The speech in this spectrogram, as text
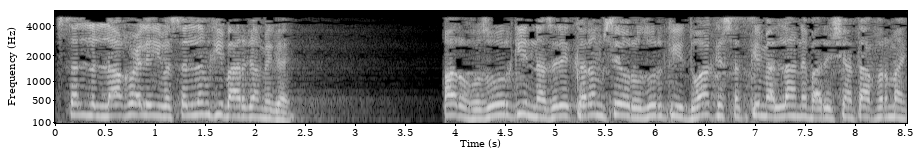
صلی اللہ علیہ وسلم کی بارگاہ میں گئے۔ اور حضور کی نظر کرم سے اور حضور کی دعا کے صدقے میں اللہ نے بارشیں عطا فرمائی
